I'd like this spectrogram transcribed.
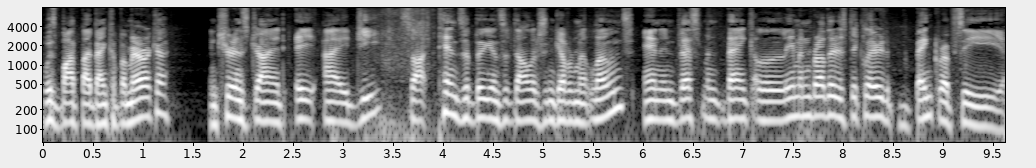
was bought by Bank of America. Insurance giant AIG sought tens of billions of dollars in government loans, and investment bank Lehman Brothers declared bankruptcy.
